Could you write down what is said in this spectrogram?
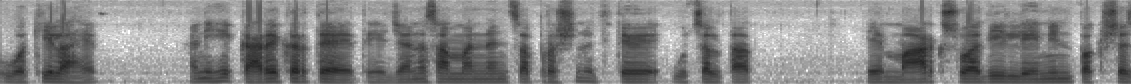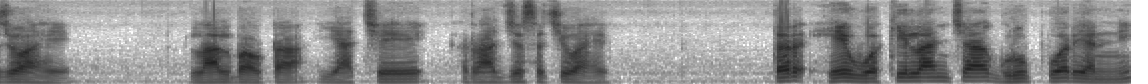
वकील आहेत. आणि हे कार्यकर्ते आहेत. हे जनसामान्यांचा प्रश्न तिथे उचलतात. हे मार्क्सवादी लेनिन पक्ष जो आहे लाल बावटा याचे राज्य सचिव आहेत तर हे वकिलांच्या ग्रुपवर यांनी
